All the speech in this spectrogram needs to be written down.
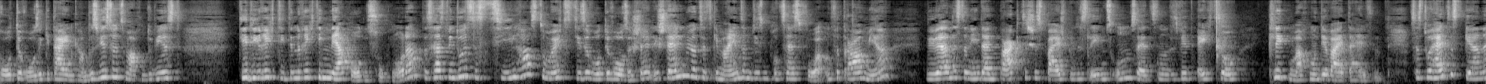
rote Rose gedeihen kann. Was wirst du jetzt machen? Du wirst dir die richtig, den richtigen Nährboden suchen, oder? Das heißt, wenn du jetzt das Ziel hast, du möchtest diese rote Rose, stellen wir uns jetzt gemeinsam diesen Prozess vor und vertraue mir, Wir werden das dann in dein praktisches Beispiel des Lebens umsetzen und es wird echt so Klick machen und dir weiterhelfen. Das heißt, du hättest gerne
